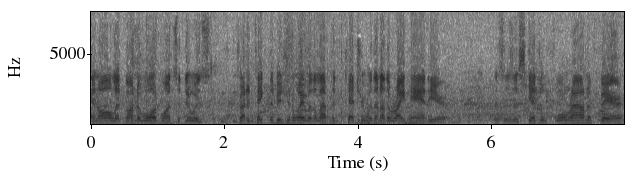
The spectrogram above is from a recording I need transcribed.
and all that Vonda Ward wants to do is try to take the vision away with a left and catch her with another right hand here. This is a scheduled four-round affair.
